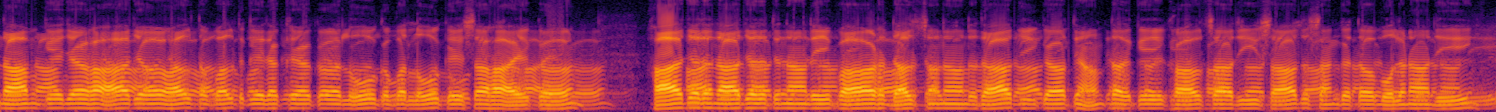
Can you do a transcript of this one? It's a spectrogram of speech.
ਨਾਮ ਕੇ ਜਹਾਜ ਹਲਤ ਪਲਤ ਕੇ ਰਖਿਅਕ ਲੋਕ ਪਰਲੋਕ ਕੇ ਸਹਾਇਕ। ਹਾਜ਼ਰ ਨਾਜ਼ਰ ਤਿਨਾਂ ਦੇ ਪਾਠ ਦਰਸ਼ਨ ਦਦਾ ਜੀ ਕਾ ਧਿਆਨ ਧਰ ਕੇ ਖਾਲਸਾ ਜੀ ਸਾਧ ਸੰਗਤ ਬੋਲਣਾ ਜੀ।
